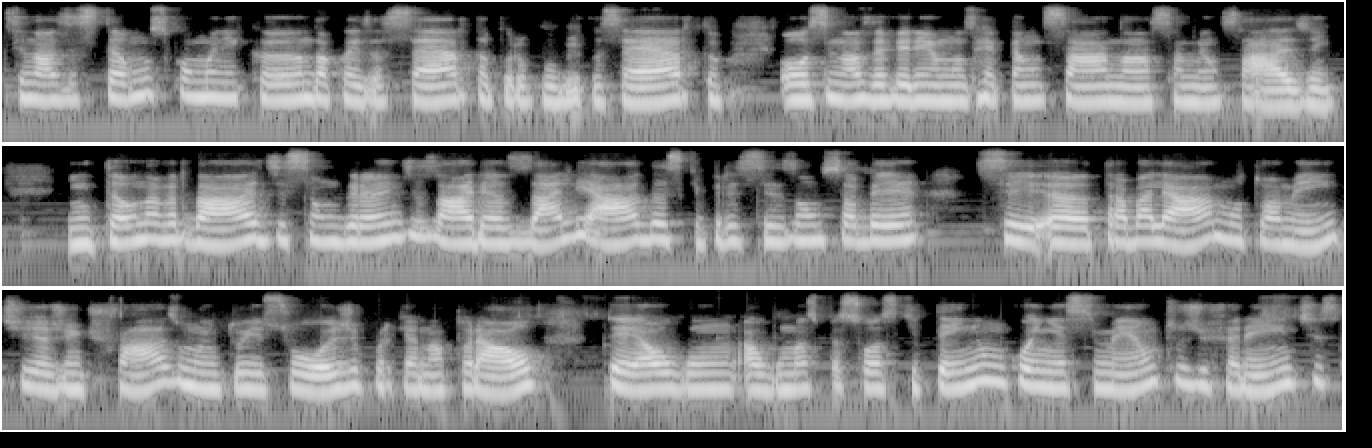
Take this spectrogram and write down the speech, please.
se nós estamos comunicando a coisa certa para o público certo ou se nós deveríamos repensar a nossa mensagem. Então, na verdade, são grandes áreas aliadas que precisam saber se uh, trabalhar mutuamente. A gente faz muito isso hoje, porque é natural ter algum, algumas pessoas que tenham conhecimentos diferentes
